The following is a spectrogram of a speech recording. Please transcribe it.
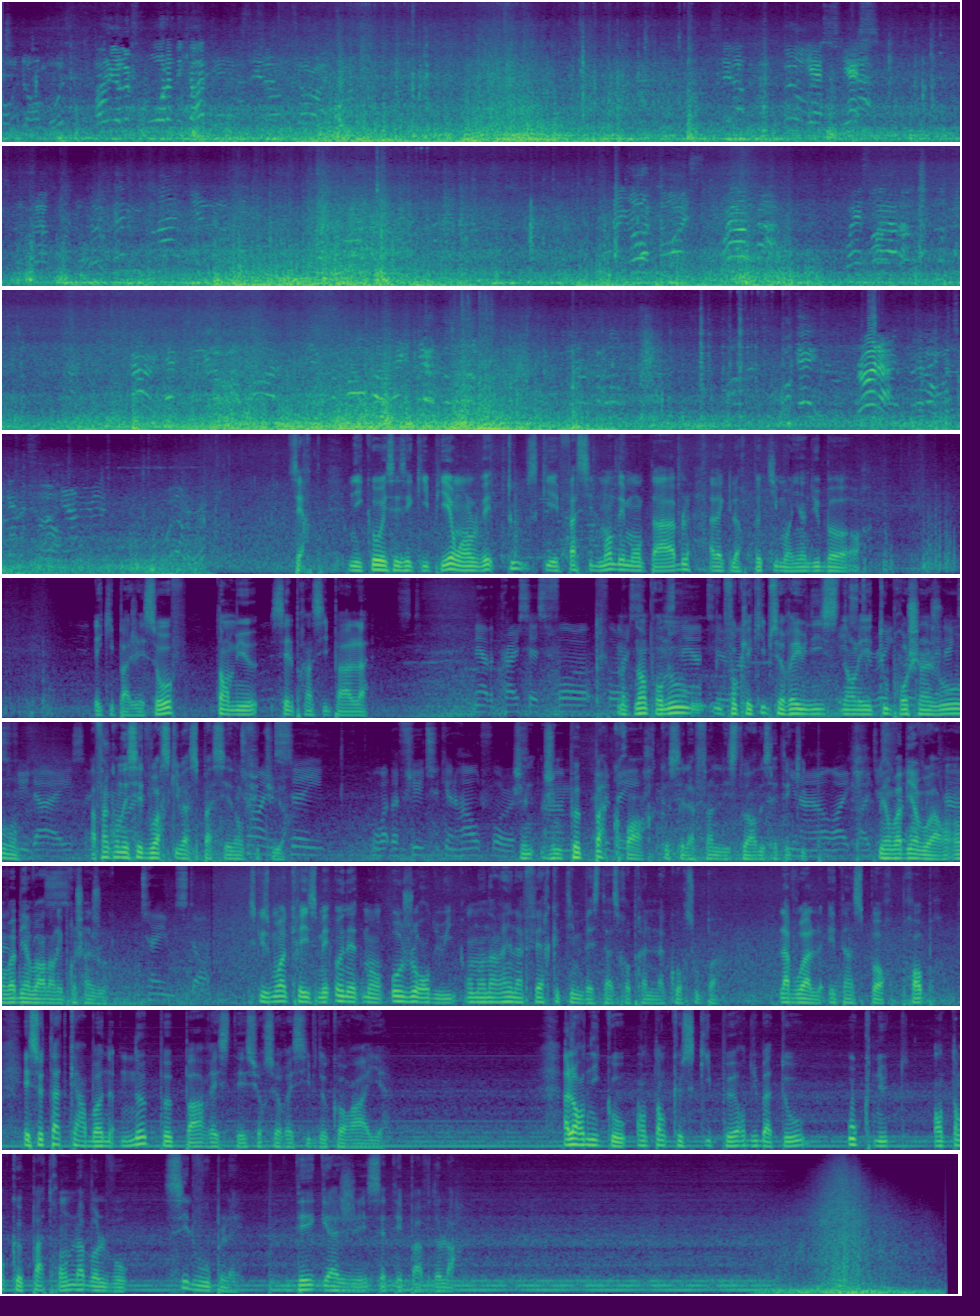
boys? I'm gonna look for water, Nico. Yeah, up. Yes, yes. Hang on, guys. Where's to Certes, Nico et ses équipiers ont enlevé tout ce qui est facilement démontable avec leurs petits moyens du bord. L'équipage est sauf, tant mieux, c'est le principal. Maintenant, pour nous, il faut que l'équipe se réunisse dans les tout prochains jours afin qu'on essaie de voir ce qui va se passer dans le futur. Je, je ne peux pas croire que c'est la fin de l'histoire de cette équipe. Mais on va bien voir, on va bien voir dans les prochains jours. Excuse-moi Chris, mais honnêtement, aujourd'hui, on n'en a rien à faire que Team Vestas reprenne la course ou pas. La voile est un sport propre, et ce tas de carbone ne peut pas rester sur ce récif de corail. Alors Nico, en tant que skipper du bateau, ou Knut, en tant que patron de la Volvo, s'il vous plaît, dégagez cette épave de là.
